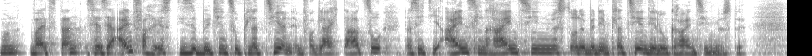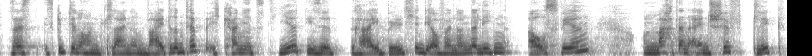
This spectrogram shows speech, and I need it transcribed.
Nun, weil es dann sehr, sehr einfach ist, diese Bildchen zu platzieren im Vergleich dazu, dass ich die einzeln reinziehen müsste oder über den Platzieren-Dialog reinziehen müsste. Das heißt, es gibt hier noch einen kleinen weiteren Tipp. Ich kann jetzt hier diese drei Bildchen, die aufeinander liegen, auswählen und mache dann einen Shift-Klick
